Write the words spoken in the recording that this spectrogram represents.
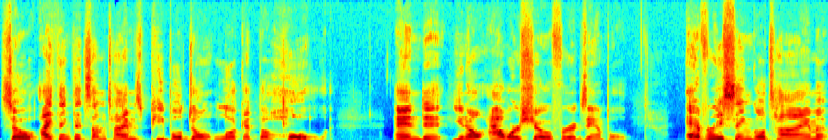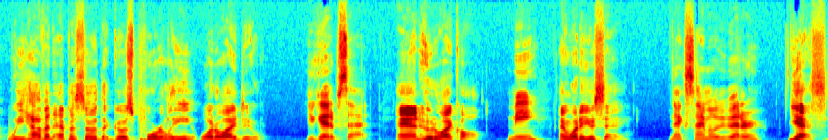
So I think that sometimes people don't look at the whole. And, uh, you know, our show, for example, every single time we have an episode that goes poorly, what do I do? You get upset. And who do I call? Me? And what do you say? Next time will be better. Yes.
